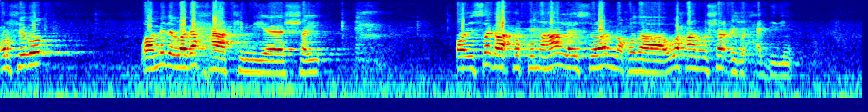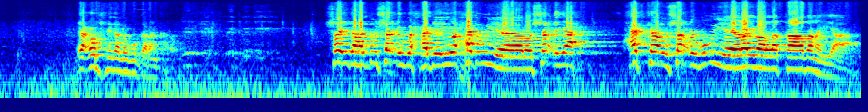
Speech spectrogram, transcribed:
curfigu waa mid laga xaakim yeeshay oo isagaa xukum ahaan la ysula noqdaa waxaanu sharcigu xadidin ee curfiga lagu garan karo. Shayga hadduu sharcigu xadeeyo xad u yeelo sharciga xadka uu sharcigu u yeelay baa la qaadanayaa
